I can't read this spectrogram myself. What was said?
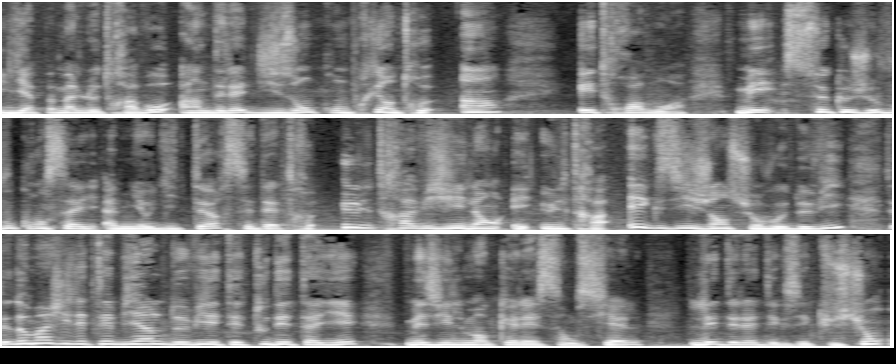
il y a pas mal de travaux, un délai, disons, compris entre 1 et 3 mois. Mais ce que je vous conseille, amis auditeurs, c'est d'être ultra vigilant et ultra exigeant sur vos devis. C'est dommage, il était bien, le devis était tout détaillé, mais il manquait l'essentiel, les délais d'exécution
